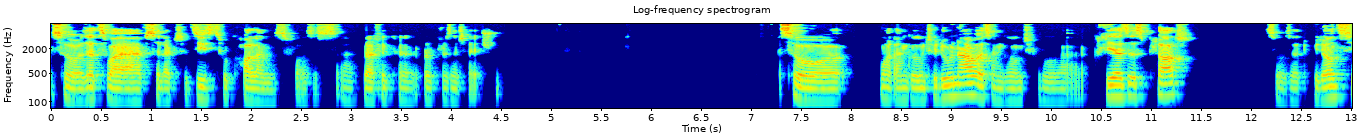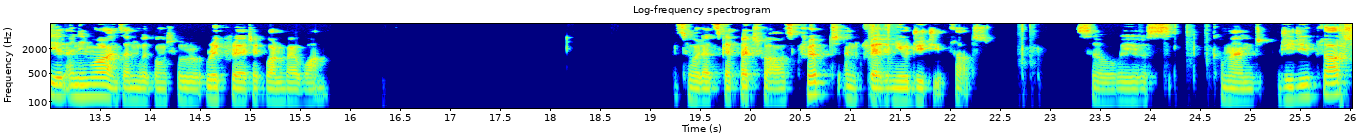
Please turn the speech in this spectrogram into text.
So that's why I have selected these two columns for this uh, graphical representation. So what I'm going to do now is I'm going to uh, clear this plot so that we don't see it anymore and then we're going to re recreate it one by one. So let's get back to our script and create a new ggplot. So we use command ggplot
